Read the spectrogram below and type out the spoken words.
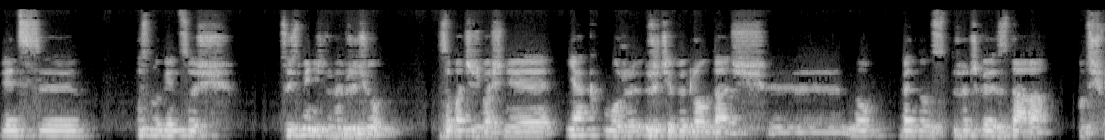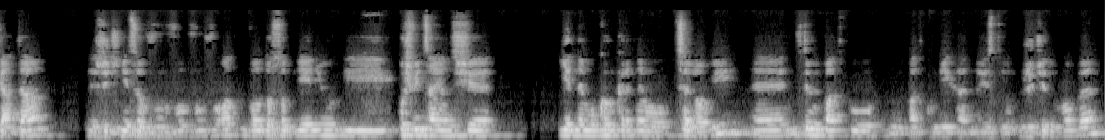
więc e, postanowiłem coś, coś zmienić trochę w życiu, zobaczyć właśnie jak może życie wyglądać, e, no, będąc troszeczkę z dala od świata, żyć nieco w, w, w, w odosobnieniu i poświęcając się jednemu konkretnemu celowi. W tym wypadku, w wypadku mnicha, no jest to życie duchowe,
